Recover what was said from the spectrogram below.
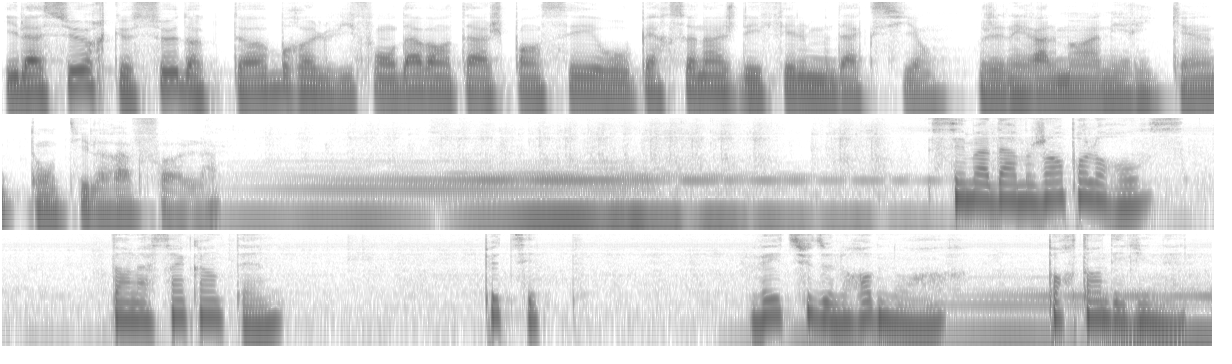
Il assure que ceux d'Octobre lui font davantage penser aux personnages des films d'action, généralement américains, dont il raffole. C'est Madame Jean-Paul Rose, dans la cinquantaine, petite, vêtue d'une robe noire, portant des lunettes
